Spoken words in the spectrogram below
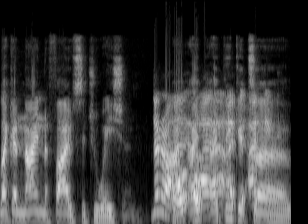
like a nine to five situation. No, no, I, I, I, I think it's I uh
